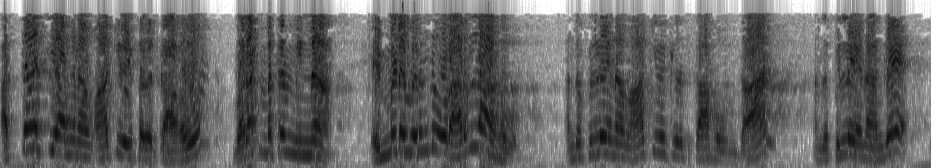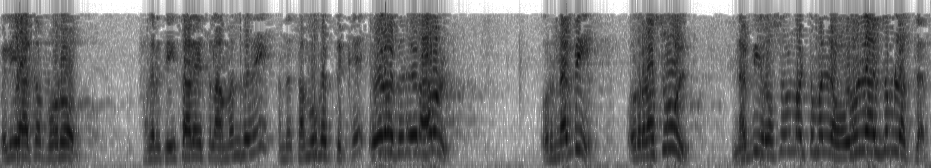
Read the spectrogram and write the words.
அத்தாட்சியாக நாம் ஆக்கி வைப்பதற்காகவும் வரஹ்மத்தம் மின்னா எம்மிடமிருந்து ஒரு அருளாகவும் அந்த பிள்ளையை நாம் ஆக்கி வைக்கிறதுக்காகவும் தான் அந்த பிள்ளையை நாங்க வெளியாக்க போறோம். அதற்கு ஈசா இஸ்லாம் வந்தது அந்த சமூகத்துக்கு எவ்வளவு பெரிய ஒரு அருள். ஒரு நபி ஒரு ரசூல். நபி ரசூல் மட்டுமல்ல உருள் அசும் லத்தர்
